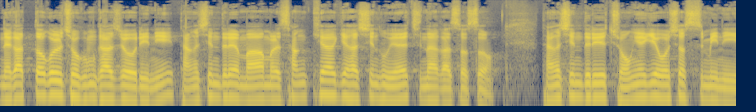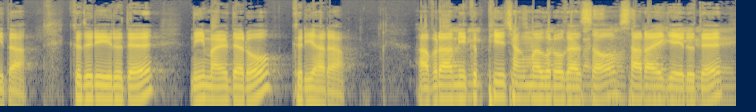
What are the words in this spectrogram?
내가 떡을 조금 가져오리니 당신들의 마음을 상쾌하게 하신 후에 지나가소서. 당신들이 종에게 오셨음이니이다. 그들이 이르되 네 말대로 그리하라 아브라함이 급히 장막으로 가서 사라에게 이르되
